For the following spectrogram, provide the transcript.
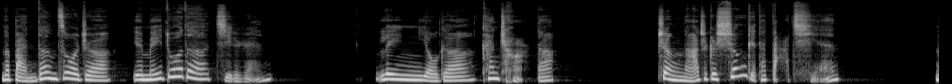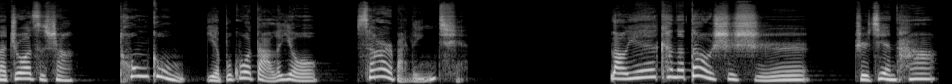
那板凳坐着也没多的几个人，另有个看场的，正拿着个笙给他打钱，那桌子上通共也不过打了有三二百零钱。老爷看那道士时，只见他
